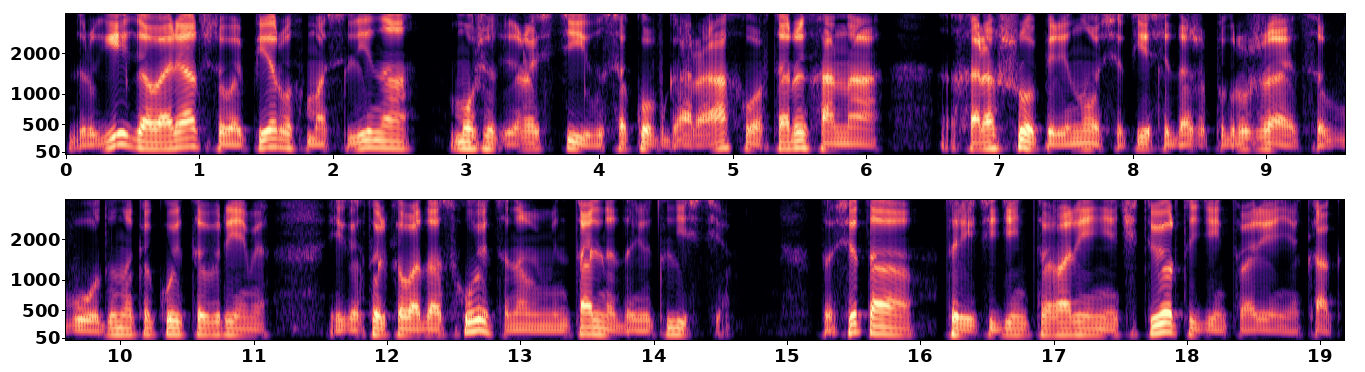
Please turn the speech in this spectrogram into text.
Другие говорят, что, во-первых, маслина может расти высоко в горах, во-вторых, она хорошо переносит, если даже погружается в воду на какое-то время, и как только вода сходит, она моментально дает листья. То есть это третий день творения, четвертый день творения, как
